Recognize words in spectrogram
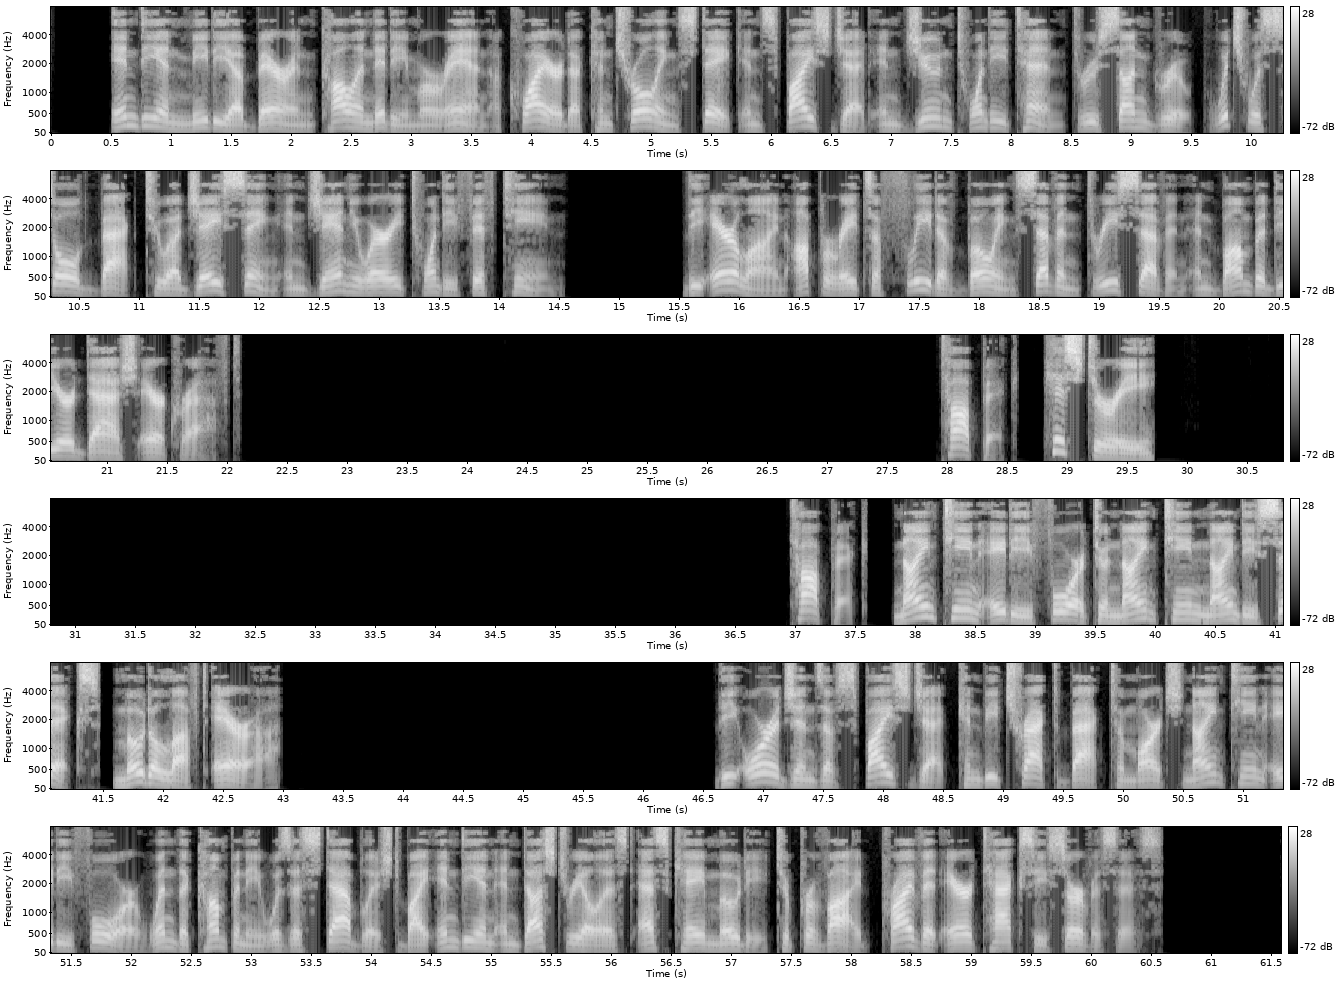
Indian media baron Kalanidhi Maran acquired a controlling stake in SpiceJet in June 2010 through Sun Group which was sold back to Ajay Singh in January 2015. The airline operates a fleet of Boeing 737 and Bombardier Dash aircraft. History Topic 1984 to 1996 Modaluft era. The origins of SpiceJet can be tracked back to March 1984 when the company was established by Indian industrialist S. K. Modi to provide private air taxi services.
